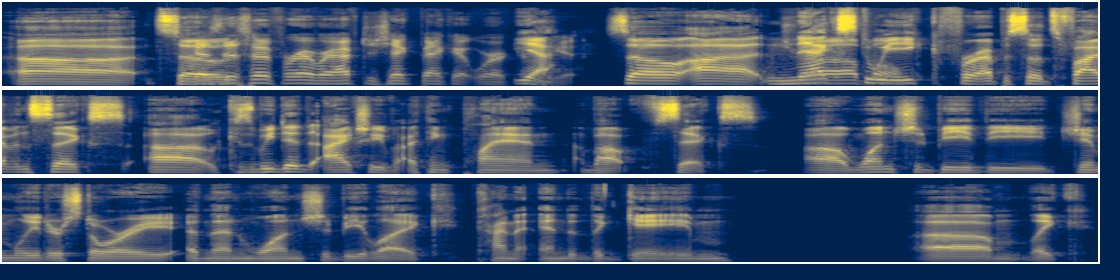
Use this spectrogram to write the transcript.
Uh, because so this way forever, I have to check back at work. yeah, so uh, next week for episodes five and six, because we did actually, I think, plan about six. Uh, one should be the gym leader story, and then one should be like kind of end of the game. Um, like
